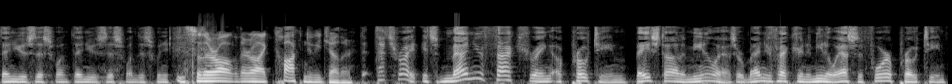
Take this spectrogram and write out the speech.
then use this one, then use this one, this one. So they're all they're like talking to each other. Th- that's right. It's manufacturing a protein based on amino acids, or manufacturing amino acid for a protein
